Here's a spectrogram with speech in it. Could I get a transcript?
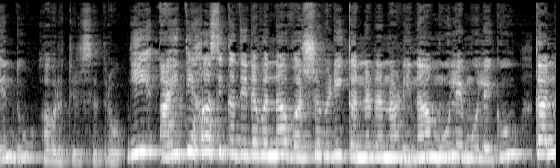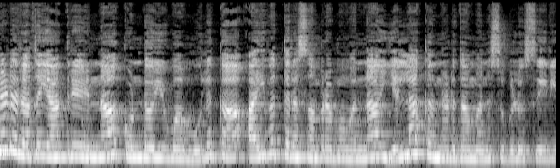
ಎಂದು ಅವರು ತಿಳಿಸಿದರು. ಈ ಐತಿಹಾಸಿಕ ದಿನವನ್ನ ವರ್ಷವಿಡೀ ಕನ್ನಡ ನಾಡಿನ ಮೂಲೆ ಮೂಲೆಗೂ, ಕನ್ನಡ ರಥಯಾತ್ರೆಯನ್ನ ಕೊಂಡೊಯ್ಯುವ ಮೂಲಕ ಐವತ್ತರ ಸಂಭ್ರಮವನ್ನ ಎಲ್ಲಾ ಕನ್ನಡದ ಮನಸ್ಸುಗಳು ಸೇರಿ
